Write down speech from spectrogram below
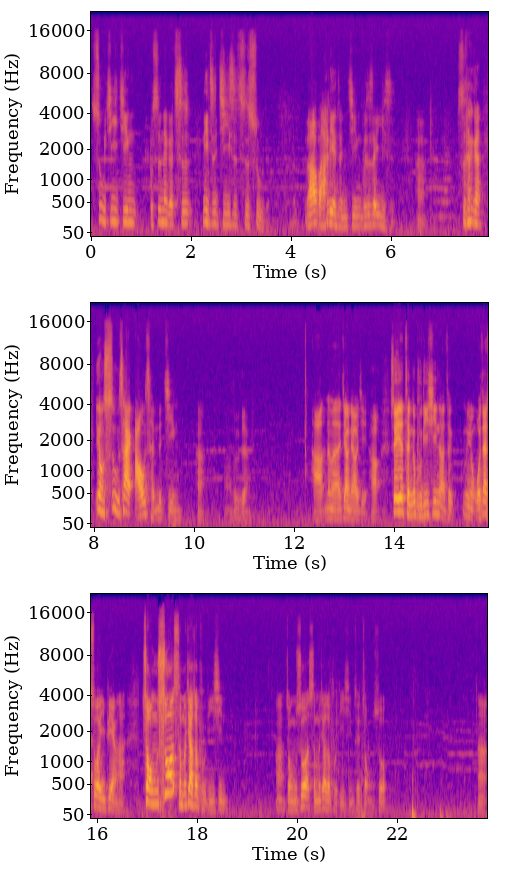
素鸡精不是那个吃那只鸡是吃素的，然后把它炼成精，不是这意思，啊。是那个用素菜熬成的精，啊，是不是这样？好，那么这样了解好，所以整个菩提心呢，这内容我再说一遍哈。总说什么叫做菩提心？啊，总说什么叫做菩提心？所以总说，啊，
